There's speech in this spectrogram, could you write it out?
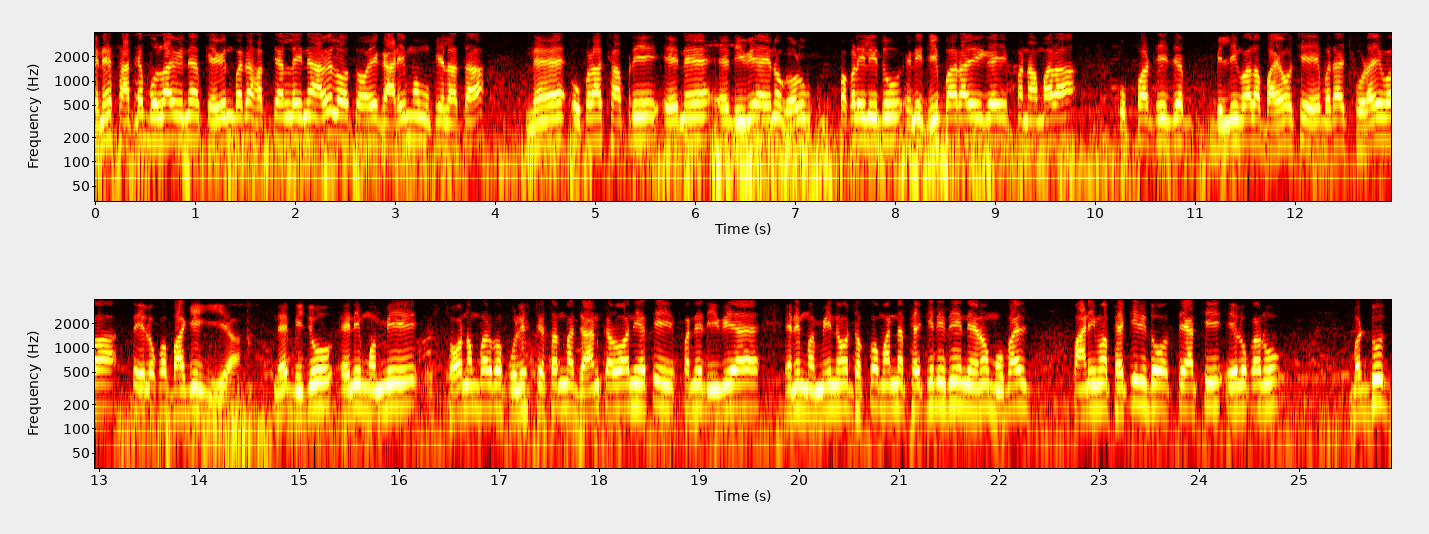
એને સાથે બોલાવીને કેવિન બધા હથિયાર લઈને આવેલો હતો, એ ગાડીમાં મૂકેલા હતા. ને ઉપરા છાપરી એને, એ દિવ્યા એનો ગળું પકડી લીધું, એની જીભ બહાર આવી ગઈ. પણ અમારા ઉપરથી જે બિલ્ડિંગવાળા ભાઈઓ છે, એ બધા છોડાવ્યા તો એ લોકો ભાગી ગયા. ને બીજું, એની મમ્મી સો નંબર પર પોલીસ સ્ટેશનમાં જાણ કરવાની હતી, પણ એ દિવ્યાએ એની મમ્મીનો ધક્કો મારીને ફેંકી દીધી ને એનો મોબાઈલ પાણીમાં ફેંકી દીધો. ત્યારથી એ લોકોનું બધું જ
